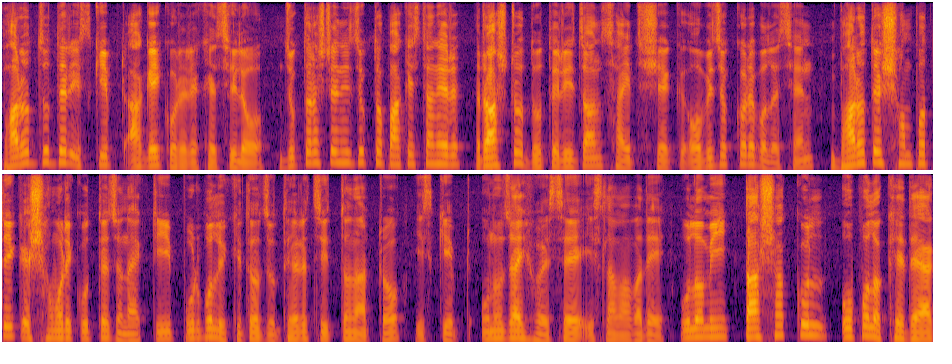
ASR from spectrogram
ভারত যুদ্ধের স্ক্রিপ্ট আগেই করে রেখেছিল। যুক্তরাষ্ট্রে নিযুক্ত পাকিস্তানের রাষ্ট্রদূত রিজন সাইদ শেখ অভিযোগ করে বলেছেন, ভারতের সাম্প্রতিক সামরিক উত্তেজনা একটি পূর্বলিখিত যুদ্ধের চিত্রনাট্য। স্ক্রিপ্ট অনুযায়ী হয়েছে ইসলামাবাদে উলমি তাশাক্কুল উপলক্ষে দেয়া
